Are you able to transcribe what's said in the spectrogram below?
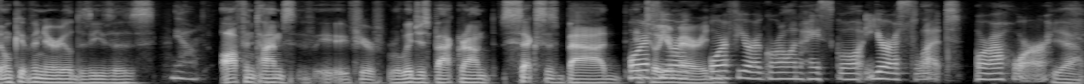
don't get venereal diseases, Yeah. oftentimes if- you're religious background sex is bad Or until if you're, you're married or if you're a girl in high school, you're a slut or a whore. yeah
